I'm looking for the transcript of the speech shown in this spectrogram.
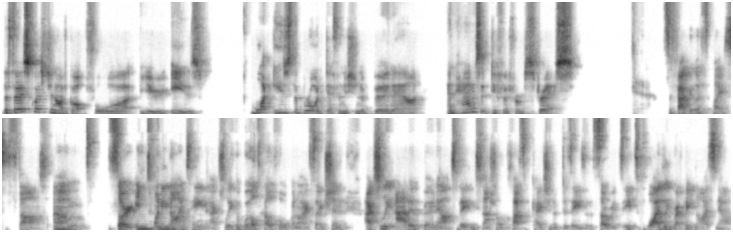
the first question I've got for you is What is the broad definition of burnout, and how does it differ from stress? It's a fabulous place to start. Um, so in 2019, actually, the World Health Organization actually added burnout to their international classification of diseases. So it's it's widely recognized now.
